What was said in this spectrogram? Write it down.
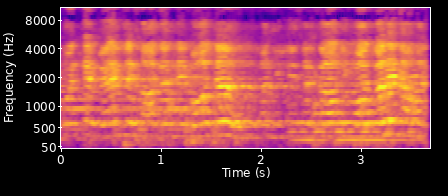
ਉਹ ਇੱਥੇ ਬਹਿ ਕੇ ਸਾਗਰ ਨੇ ਬਹੁਤ ਅਜੀਲੀ ਸਰਕਾਰ ਦੀ ਬਹੁਤ ਕਦੇ ਨਾ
